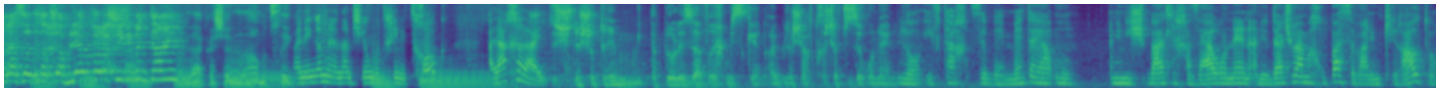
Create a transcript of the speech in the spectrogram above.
בוא נעשה אותך עכשיו בלי הקול השני בינתיים? זה היה קשה, זה היה מצחיק. ואני גם בן אדם שאם הוא מתחיל לצחוק, הלך עליי. זה שני שוטרים התנפלו על איזה אברך מסכן, רק בגלל שאת חשבת שזה רונן. לא, יפתח, זה באמת היה הוא. אני נשבעת לך, זה היה רונן. אני יודעת שהוא היה מחופש, אבל אני מכירה אותו.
